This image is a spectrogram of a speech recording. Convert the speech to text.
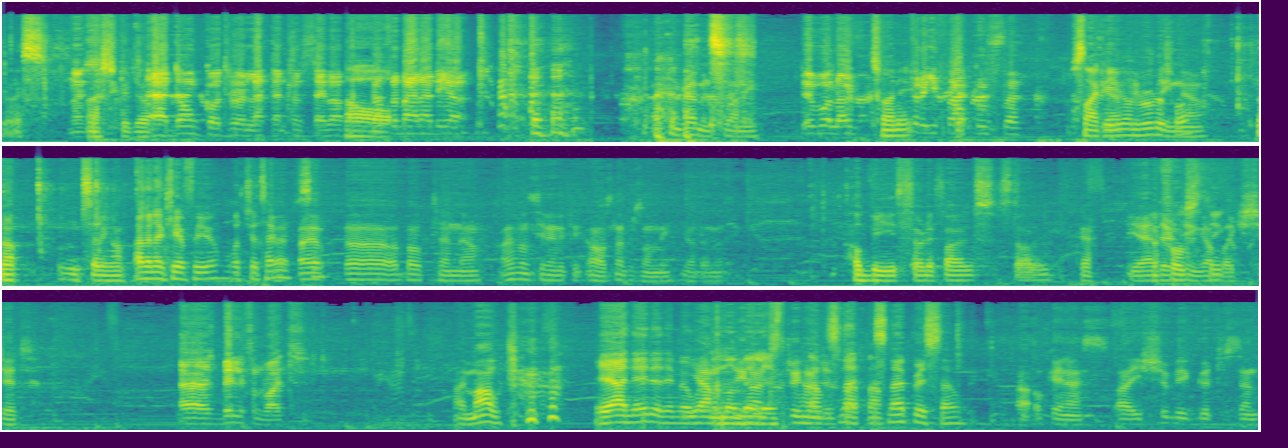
Nice. Nice. Nice, good job. Uh, don't go through the left entrance, Taylor. Oh. That's a bad idea. Grab 20. They will learn 20. three fractals there. Sniper, Yeah, you on route as well? now. No, I'm setting up. I'm gonna clear for you. What's your time? I have uh, about 10 now. I haven't seen anything. Oh, sniper's on me. God damn it. I'll be 35 starting. Yeah, Yeah, they're full up like shit. Uh, Billy's on right. I'm out. Yeah, I needed him. yeah, I'm I'm on 300. belly. 300. Sni- sniper is down. Uh, okay, nice. I should be good to send.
